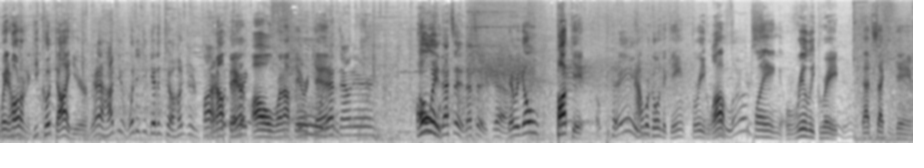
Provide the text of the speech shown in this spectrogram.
Wait, hold on. He could die here. Yeah, how do you? What did you get into 105? Run off there. Oh, run off there Ooh, again. That down air. Oh. Oh wait, that's it. That's it. Yeah. there we go. Bucket. Okay. Now we're going to game three. Luff oh, Luffs. playing really great oh, that second game.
